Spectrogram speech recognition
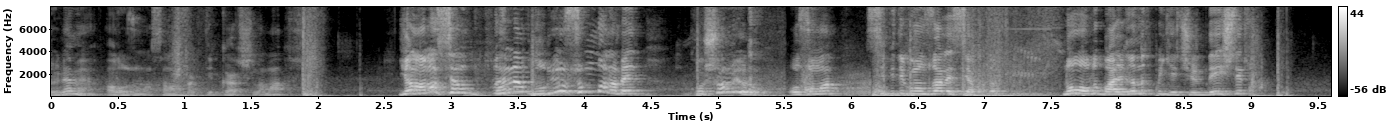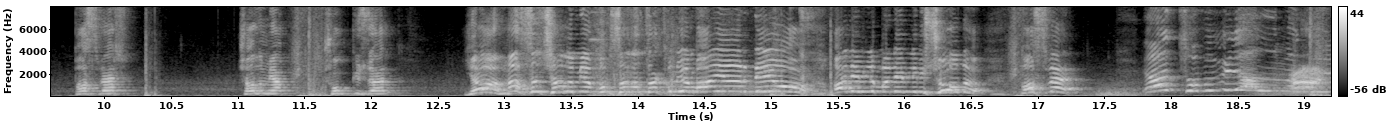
Öyle mi? Al o zaman sana taktik karşılama. Ya ama sen hemen vuruyorsun bana ben koşamıyorum. O zaman Speedy Gonzales yaptım. Ne oldu baygınlık mı geçirdi? Değiştir. Pas ver. Çalım yap. Çok güzel. Ya nasıl çalım yapıp sana takılıyorum? Hayır ne o? Alevli malevli bir şey oldu. Pas ver. Ya topu bile Ah, anlamadım.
